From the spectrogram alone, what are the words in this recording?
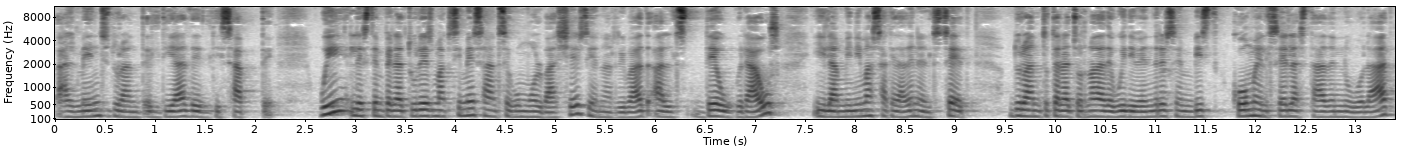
almenys durant el dia del dissabte. Avui les temperatures màximes han sigut molt baixes i han arribat als 10 graus i la mínima s'ha quedat en els 7. Durant tota la jornada d'avui divendres hem vist com el cel està ennuvolat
